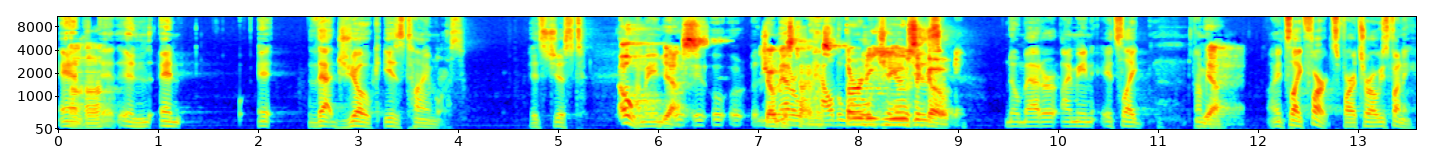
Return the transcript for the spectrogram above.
and uh-huh. and and it, that joke is timeless. It's just Oh, I mean, yes. It, it, it, no matter how the 30 world years changes, ago. No matter, I mean, it's like, I mean, yeah. It's like farts. Farts are always funny.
